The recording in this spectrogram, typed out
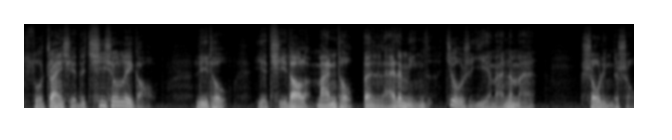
所撰写的《七修类稿》里头，也提到了馒头本来的名字就是野蛮的蛮，首领的首。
